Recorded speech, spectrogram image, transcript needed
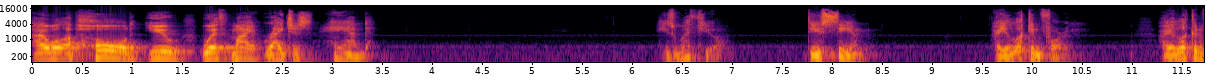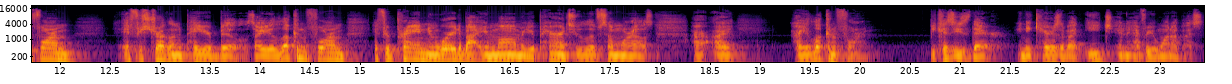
I will uphold you with my righteous hand. He's with you. Do you see him? Are you looking for him? Are you looking for him if you're struggling to pay your bills? Are you looking for him if you're praying and worried about your mom or your parents who live somewhere else? Are, are, are you looking for him? Because he's there and he cares about each and every one of us.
